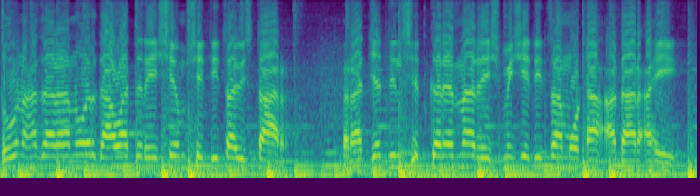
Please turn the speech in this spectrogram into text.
दोन हजारांवर गावात रेशीम शेतीचा विस्तार. राज्यातील शेतकऱ्यांना रेशमी शेतीचा मोठा आधार आहे.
